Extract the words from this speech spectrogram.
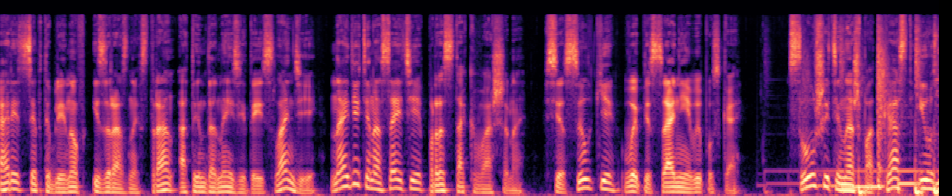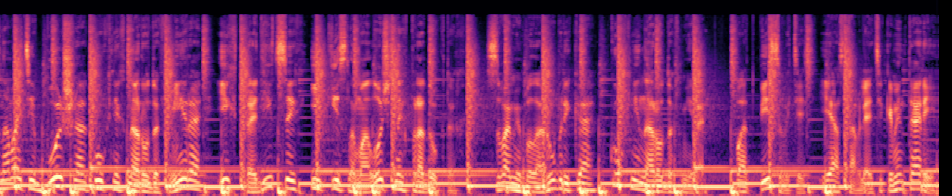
А рецепты блинов из разных стран от Индонезии до Исландии найдете на сайте Простоквашино. Все ссылки в описании выпуска. Слушайте наш подкаст и узнавайте больше о кухнях народов мира, их традициях и кисломолочных продуктах. С вами была рубрика «Кухни народов мира». Подписывайтесь и оставляйте комментарии.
